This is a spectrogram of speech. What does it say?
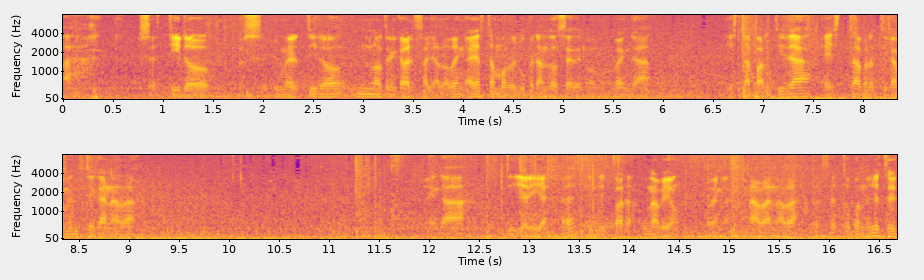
Ah, ese tiro, ese primer tiro no tiene que haber fallado. Venga, ya estamos recuperando C de nuevo. Venga. Esta partida está prácticamente ganada. Venga, artillería. ¿eh? ¿Quién dispara? Un avión. Venga, nada, nada. Perfecto. Bueno, yo estoy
